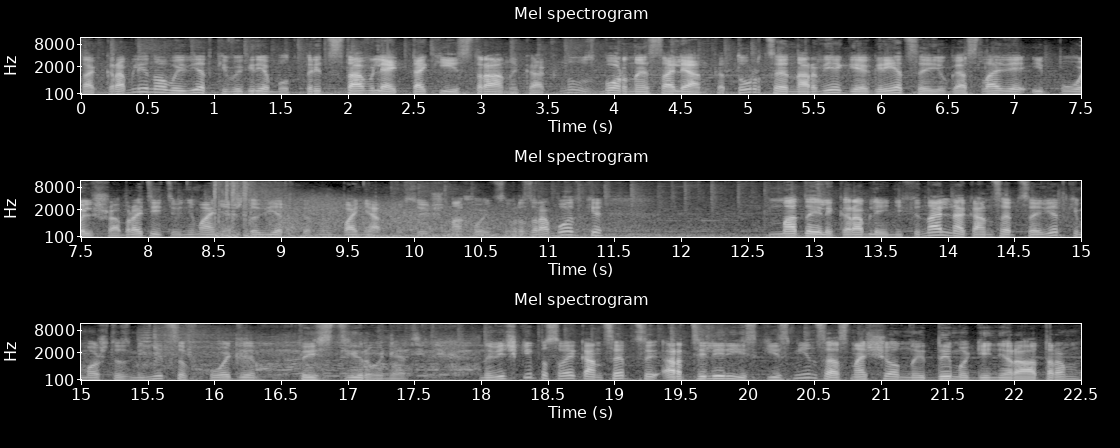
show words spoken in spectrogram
Так, корабли новой ветки в игре будут представлять такие страны, как, ну, сборная солянка, Турция, Норвегия, Греция, Югославия и Польша. Обратите внимание, что ветка, ну, понятно, все еще находится в разработке. Модели кораблей не финальна, а концепция ветки может измениться в ходе тестирования. Новички по своей концепции артиллерийские эсминцы, оснащенные дымогенератором,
